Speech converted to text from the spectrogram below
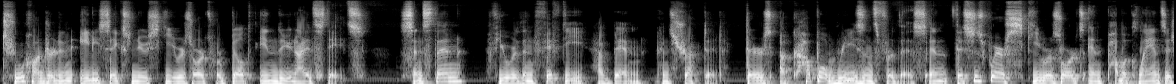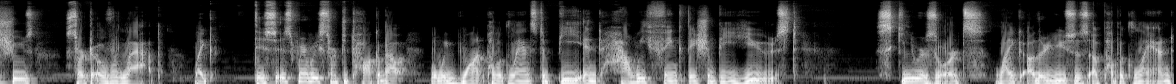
286 new ski resorts were built in the United States. Since then, fewer than 50 have been constructed. There's a couple reasons for this, and this is where ski resorts and public lands issues start to overlap. Like this is where we start to talk about what we want public lands to be and how we think they should be used. Ski resorts, like other uses of public land,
